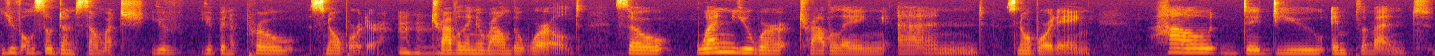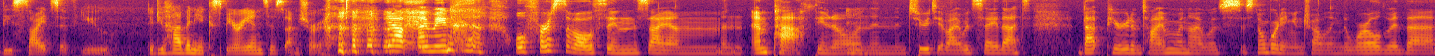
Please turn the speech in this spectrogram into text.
you've also done so much. You've you've been a pro snowboarder, mm-hmm. traveling around the world. So, when you were traveling and snowboarding, how did you implement these sides of you? Did you have any experiences? I'm sure. yeah, I mean, well, first of all, since I am an empath, you know, and mm. an intuitive, I would say that that period of time when I was snowboarding and traveling the world with a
